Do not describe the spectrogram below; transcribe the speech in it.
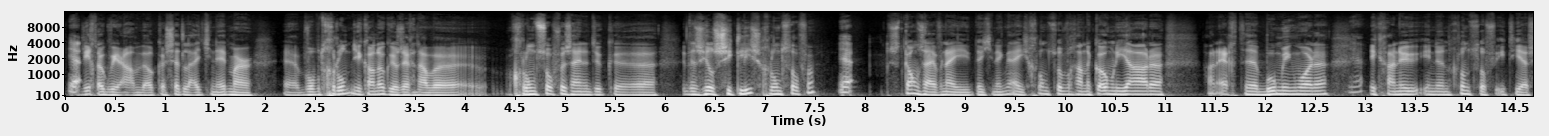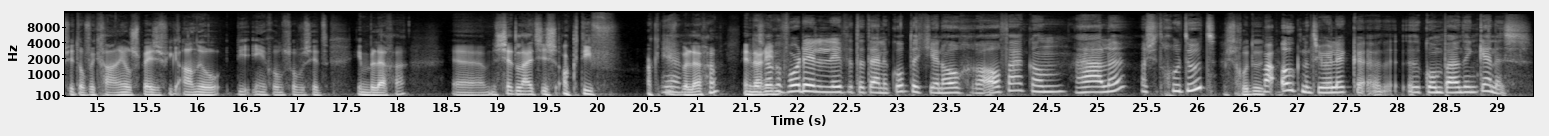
ja. Ligt ook weer aan welke satellite je neemt. Maar uh, bijvoorbeeld grond, je kan ook weer zeggen, nou, we, grondstoffen zijn natuurlijk, uh, dat is heel cyclisch, grondstoffen. Ja. Dus het kan zijn van, nee, dat je denkt, nee, grondstoffen gaan de komende jaren gaan echt uh, booming worden. Ja. Ik ga nu in een grondstoffen-ETF zitten of ik ga een heel specifiek aandeel die in grondstoffen zit in beleggen. Ehm, de satellites is actief actief Ja. beleggen. En dus daarin, welke voordelen levert het uiteindelijk op dat je een hogere alfa kan halen als je het goed doet? als je het goed doet, Maar ook natuurlijk eh, de compounding kennis.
